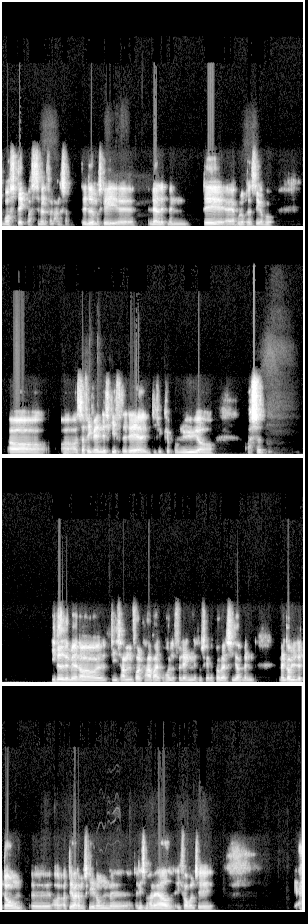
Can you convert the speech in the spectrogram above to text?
vores dæk var simpelthen for langsomt. Det lyder måske øh, latterligt, men det er jeg 100% sikker på. Og, og, og så fik vi endelig skiftet det, og de fik købt nogle nye, og, og så... I ved det med, når de samme folk har arbejdet på holdet for længe, så skal jeg på, hvad jeg siger, men man går godt blive lidt doven, øh, og, og det var der måske nogen, øh, der ligesom har været i forhold til ja,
